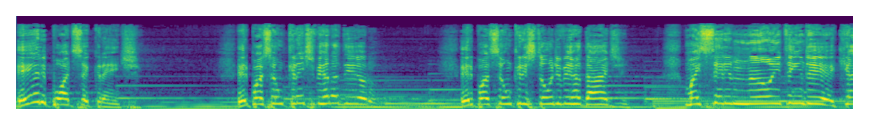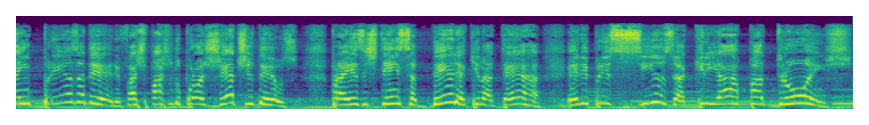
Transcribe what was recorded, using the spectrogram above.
Ele pode ser crente. Ele pode ser um crente verdadeiro. Ele pode ser um cristão de verdade. Mas se ele não entender que a empresa dele faz parte do projeto de Deus para a existência dele aqui na terra, ele precisa criar padrões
